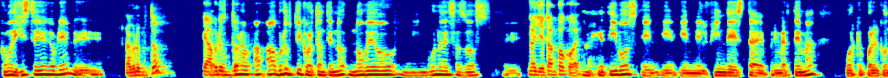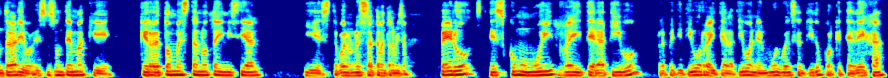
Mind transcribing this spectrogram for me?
¿cómo dijiste, Gabriel? ¿Abrupto? Abrupto. abrupto y cortante, no, no veo ninguna de esas dos. no, yo tampoco, Adjetivos en, en, el fin de este primer tema porque por el contrario, ese es un tema que, que retoma esta nota inicial y, este, bueno, no es exactamente la misma, pero es como muy reiterativo, repetitivo, reiterativo en el muy buen sentido, porque te deja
